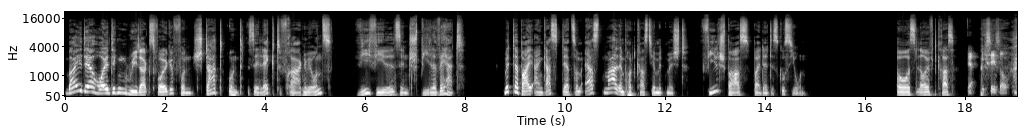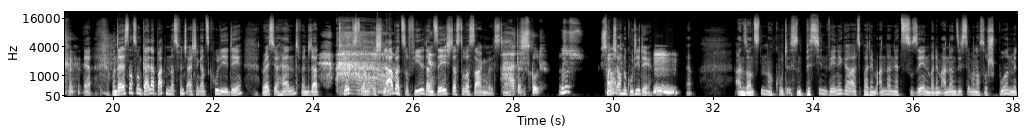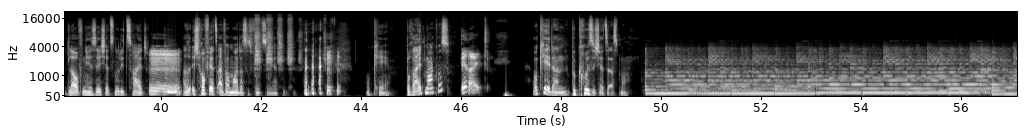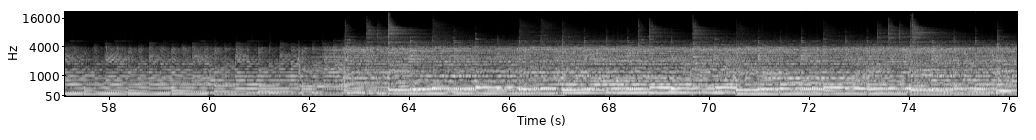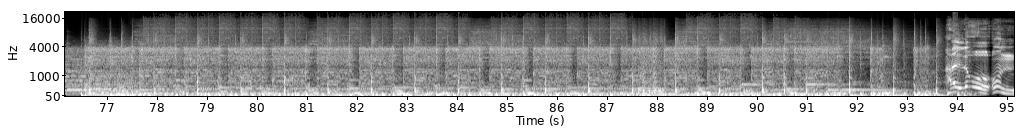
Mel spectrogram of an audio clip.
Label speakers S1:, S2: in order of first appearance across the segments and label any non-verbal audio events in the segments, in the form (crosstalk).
S1: Bei der heutigen Redux-Folge von Start und Select fragen wir uns, wie viel sind Spiele wert? Mit dabei ein Gast, der zum ersten Mal im Podcast hier mitmischt. Viel Spaß bei der Diskussion. Oh, es läuft krass.
S2: Ja, ich sehe es auch. (laughs) (laughs)
S1: ja. Und da ist noch so ein geiler Button, das finde ich eigentlich eine ganz coole Idee. Raise your hand. Wenn du da drückst ah, und ich laber zu viel, dann ja. sehe ich, dass du was sagen willst.
S2: Ja? Ah, das ist gut. Das ist
S1: Smart. Fand ich auch eine gute Idee.
S2: Mhm.
S1: Ja. Ansonsten, noch gut, ist ein bisschen weniger als bei dem anderen jetzt zu sehen. Bei dem anderen siehst du immer noch so Spuren mitlaufen. Hier sehe ich jetzt nur die Zeit.
S2: Mhm.
S1: Also ich hoffe jetzt einfach mal, dass es funktioniert. (laughs) okay. Bereit, Markus?
S2: Bereit.
S1: Okay, dann begrüße ich jetzt erstmal.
